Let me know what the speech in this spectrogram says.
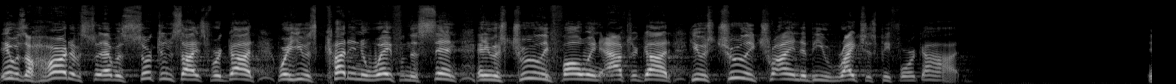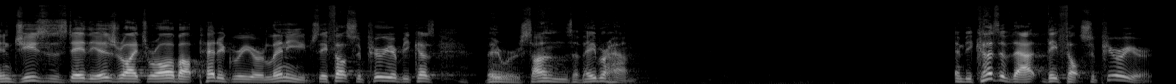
it was a heart of, that was circumcised for God, where he was cutting away from the sin and he was truly following after God. He was truly trying to be righteous before God. In Jesus' day, the Israelites were all about pedigree or lineage. They felt superior because they were sons of Abraham. And because of that, they felt superior.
